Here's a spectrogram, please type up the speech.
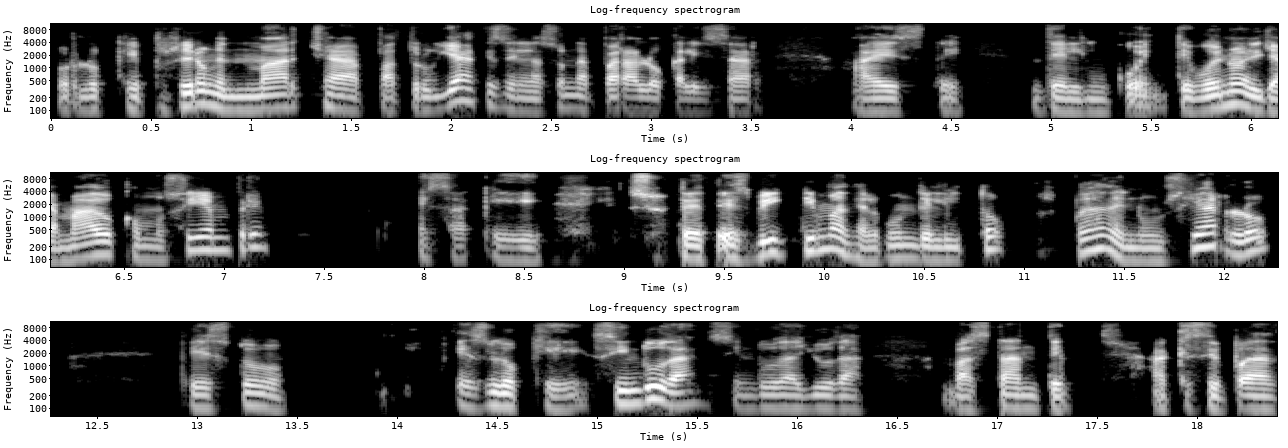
por lo que pusieron en marcha patrullajes en la zona para localizar a este delincuente. Bueno, el llamado, como siempre, es a que si usted es víctima de algún delito, pues pueda denunciarlo, esto es lo que sin duda, sin duda ayuda bastante a que se pueda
